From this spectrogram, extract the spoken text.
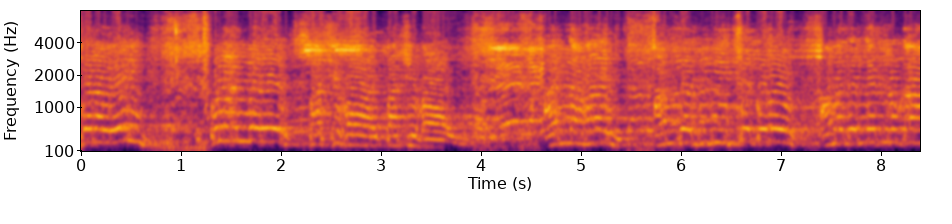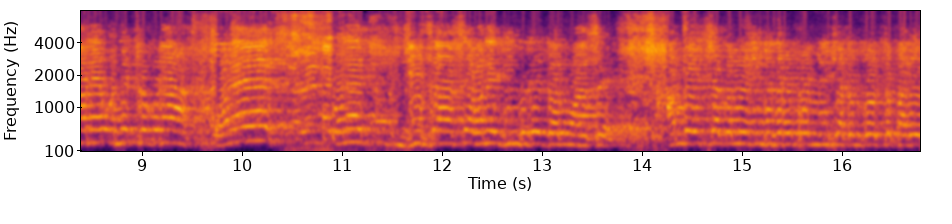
যেন এই কোরআনের পাশে হয় পাশে হয়। আর না হয়, আমরা যদি ইচ্ছে করে আমাদের নেত্রকোনা নেত্রকোনা অনেক অনেক গির্জা আছে, অনেক হিন্দুদের ধর্ম আছে। আমরা ইচ্ছা করলে হিন্দুদের উপর নির্যাতন করতে পারি,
